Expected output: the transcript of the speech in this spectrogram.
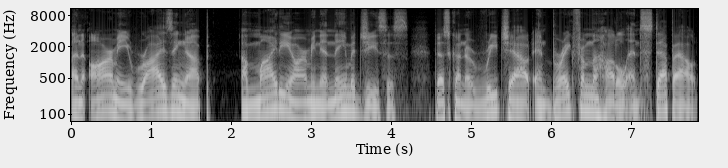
an army rising up a mighty army in the name of Jesus that's going to reach out and break from the huddle and step out.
